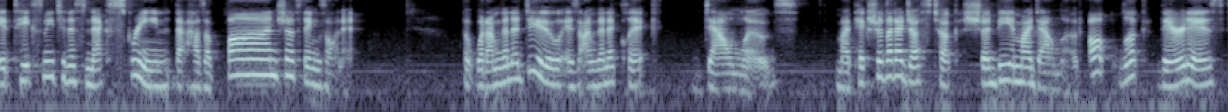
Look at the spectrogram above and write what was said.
It takes me to this next screen that has a bunch of things on it. But what I'm going to do is I'm going to click downloads. My picture that I just took should be in my download. Oh, look, there it is.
